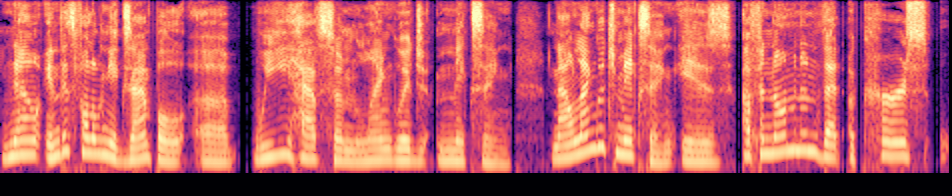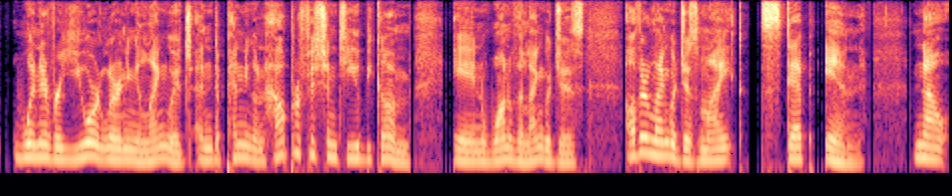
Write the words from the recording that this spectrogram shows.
Now, in this following example, uh, we have some language mixing. Now, language mixing is a phenomenon that occurs whenever you are learning a language, and depending on how proficient you become in one of the languages, other languages might step in. Now,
